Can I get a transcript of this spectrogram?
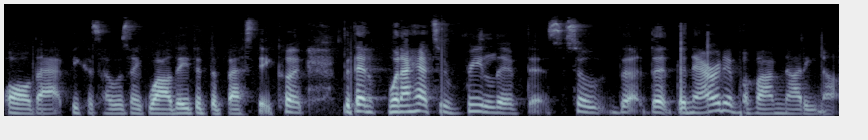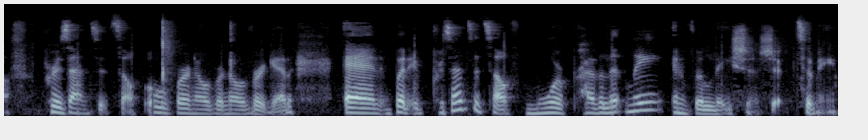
all that because I was like, wow, they did the best they could. But then when I had to relive this, so the, the, the narrative of I'm not enough presents itself over and over and over again. And, but it presents itself more prevalently in relationship to me,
